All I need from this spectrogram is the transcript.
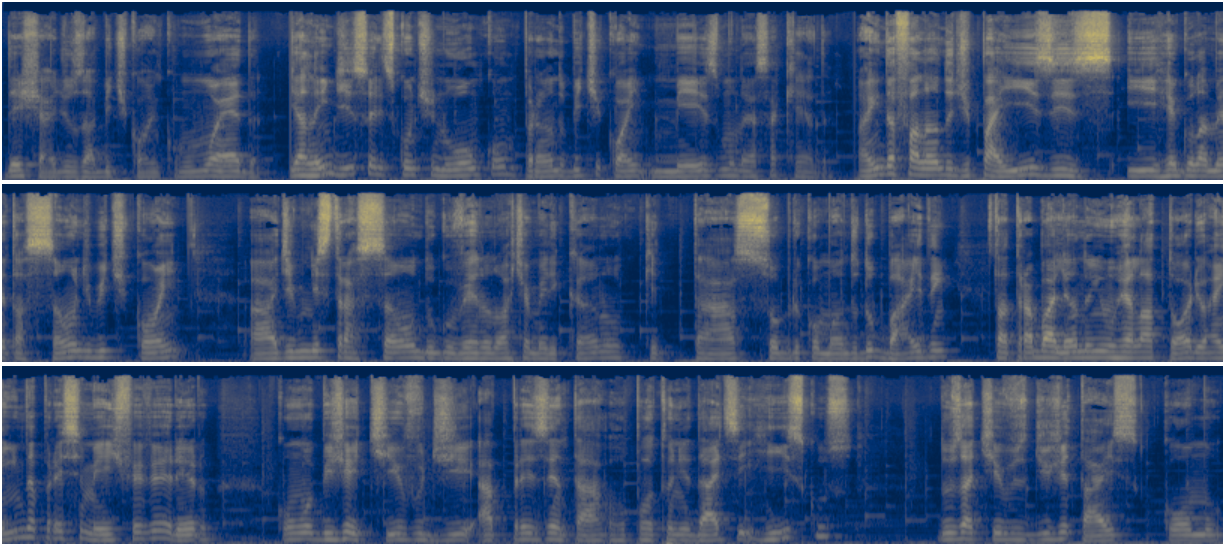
deixar de usar Bitcoin como moeda. E além disso, eles continuam comprando Bitcoin mesmo nessa queda. Ainda falando de países e regulamentação de Bitcoin, a administração do governo norte-americano, que está sob o comando do Biden, está trabalhando em um relatório ainda para esse mês de fevereiro com o objetivo de apresentar oportunidades e riscos dos ativos digitais como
